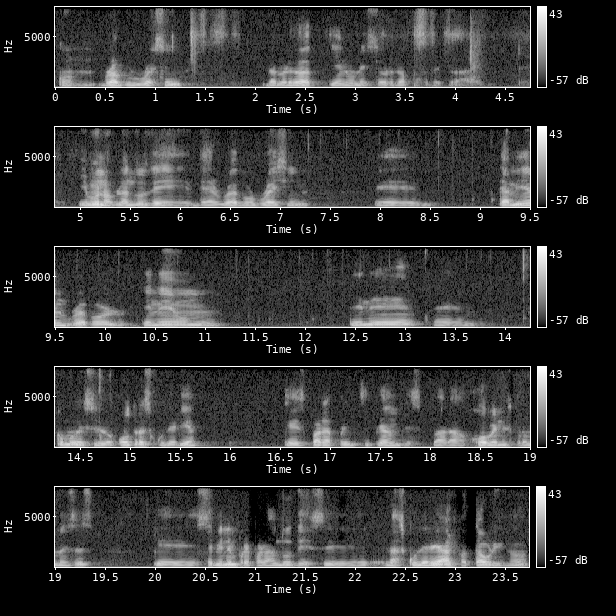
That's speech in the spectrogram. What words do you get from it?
con Red Bull Racing. La verdad tiene una historia por detrás. Y bueno, hablando de, de Red Racing, eh, también Red Bull tiene un tiene ¿cómo decirlo? Otra escudería que es para principiantes, para jóvenes promesas que se vienen preparando desde la escudería Alfa Tauri, ¿no?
